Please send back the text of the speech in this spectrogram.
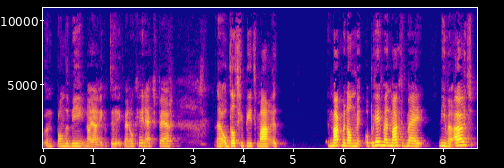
een pandemie. Nou ja, ik, ik ben ook geen expert uh, op dat gebied, maar het, het, maakt me dan, op een gegeven moment maakt het mij niet meer uit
